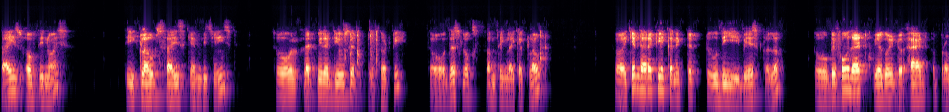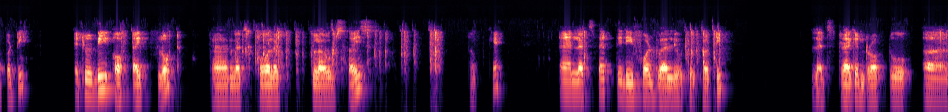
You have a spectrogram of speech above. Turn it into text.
size of the noise the cloud size can be changed. So let me reduce it to 30 so this looks something like a cloud. So I can directly connect it to the base color. So before that we are going to add a property. It will be of type float and let's call it cloud size. Okay. And let's set the default value to 30 let's drag and drop to our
